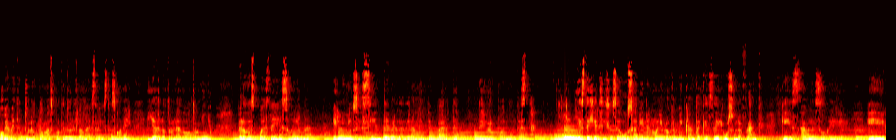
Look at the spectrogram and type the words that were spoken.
Obviamente tú lo tomas porque tú eres la maestra y estás con él, y ya del otro lado otro niño. Pero después de eso, Irma, el niño se siente verdaderamente parte del grupo en donde está. Y este ejercicio se usa, viene en un libro que me encanta, que es de Ursula Frank, que es, habla sobre eh,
